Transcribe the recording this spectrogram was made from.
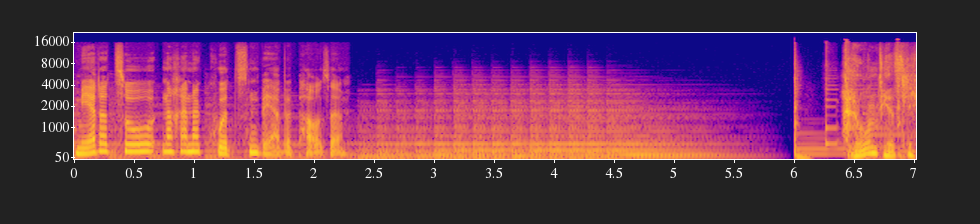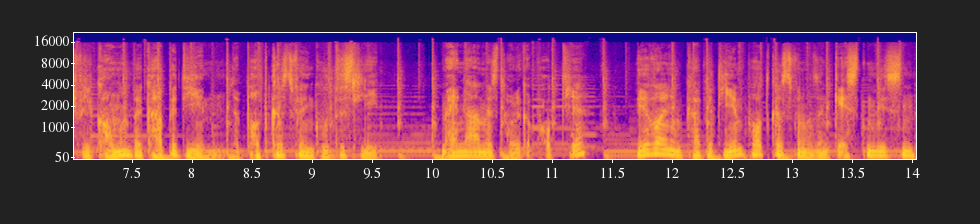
Mehr dazu nach einer kurzen Werbepause. Hallo und herzlich willkommen bei Carpe Diem, der Podcast für ein gutes Leben. Mein Name ist Holger Potje wir wollen im Kapitieren Podcast von unseren Gästen wissen,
